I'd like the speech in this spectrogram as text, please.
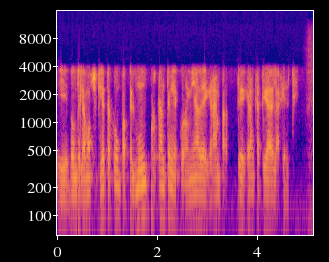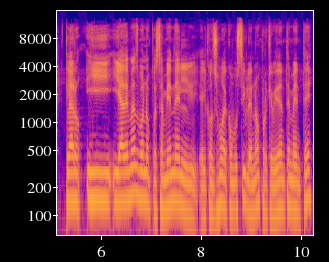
eh, donde la motocicleta juega un papel muy importante en la economía de gran, de gran cantidad de la gente. Claro, y, y además, bueno, pues también el, el consumo de combustible, ¿no? Porque evidentemente,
